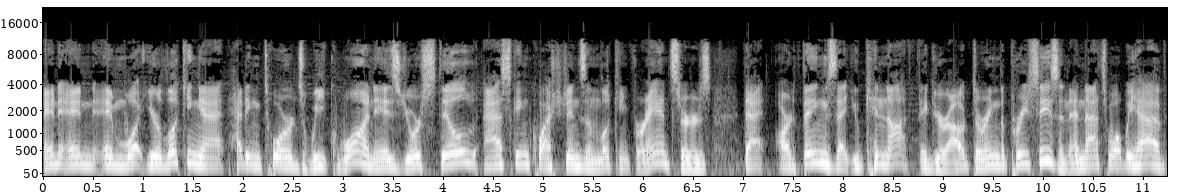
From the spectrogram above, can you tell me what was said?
And and and what you're looking at heading towards week 1 is you're still asking questions and looking for answers that are things that you cannot figure out during the preseason. And that's what we have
